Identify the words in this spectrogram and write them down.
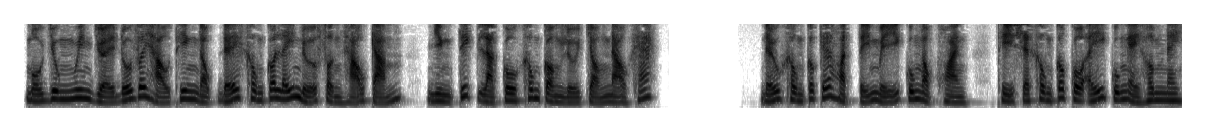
Mộ dung nguyên Duệ đối với Hạo Thiên Ngọc Đế không có lấy nửa phần hảo cảm, nhưng tiếc là cô không còn lựa chọn nào khác. Nếu không có kế hoạch tỉ mỉ của Ngọc Hoàng, thì sẽ không có cô ấy của ngày hôm nay.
